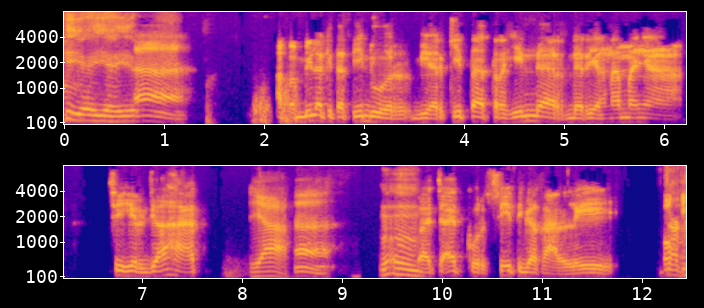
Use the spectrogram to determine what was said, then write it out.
Iya, iya, iya. Nah, Apabila kita tidur, biar kita terhindar dari yang namanya sihir jahat, Ya. nah. Mm-mm. baca ayat kursi tiga kali. Oke.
